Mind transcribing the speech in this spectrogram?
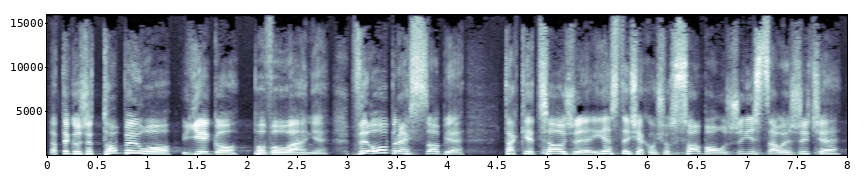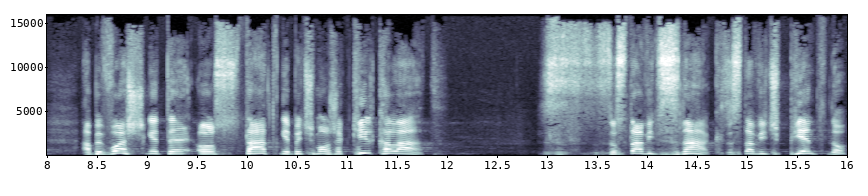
Dlatego, że to było jego powołanie. Wyobraź sobie takie coś, że jesteś jakąś osobą, żyjesz całe życie, aby właśnie te ostatnie być może kilka lat zostawić znak, zostawić piętno,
